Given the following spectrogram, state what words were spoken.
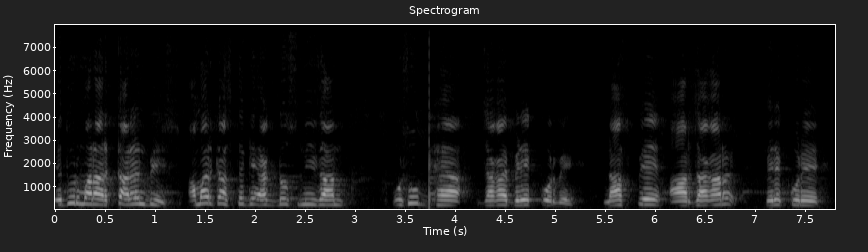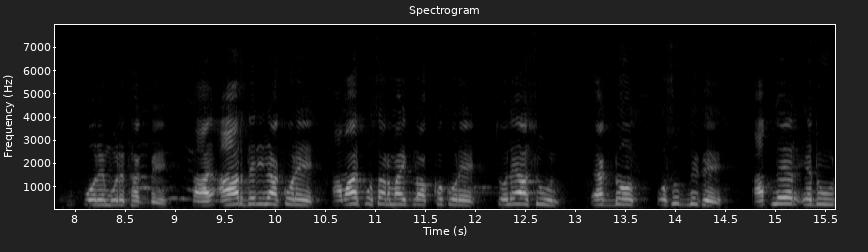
এদুর মারার কারেন্ট বিষ, আমার কাছ থেকে এক ডোজ নিয়ে যান, ওষুধ খায়া জায়গায় ব্রেক করবে। নাচবে আর জাগার ব্রেক করে পরে মরে থাকবে। তাই আর দেরি না করে আমার প্রচার মাইক লক্ষ্য করে চলে আসুন এক ডোজ ওষুধ নিতে। আপনার এদুর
